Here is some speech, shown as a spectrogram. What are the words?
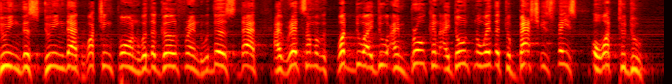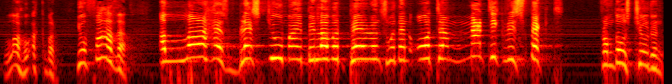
doing this, doing that, watching porn with a girlfriend, with this, that. I've read some of it. What do I do? I'm broken. I don't know whether to bash his face or what to do. Allahu Akbar. Your father. Allah has blessed you, my beloved parents, with an automatic respect from those children.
